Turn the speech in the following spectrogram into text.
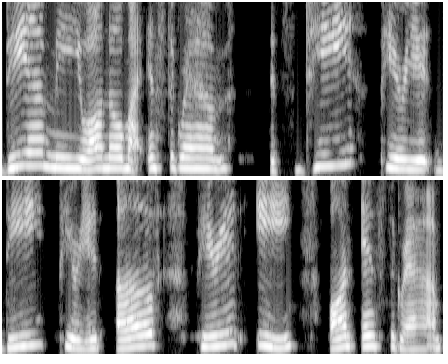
DM me. You all know my Instagram. It's D period D period of period E on Instagram.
